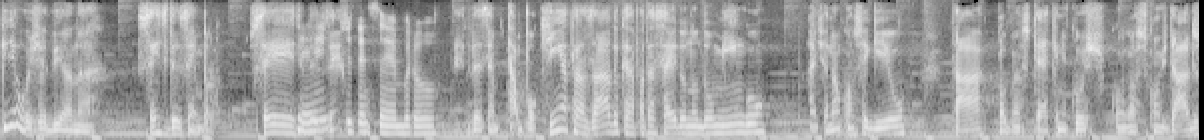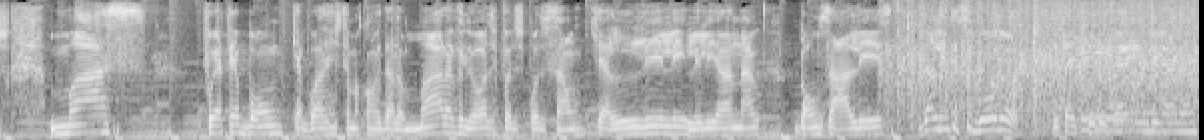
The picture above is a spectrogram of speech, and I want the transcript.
Que é hoje, Adriana? 6 de dezembro. 6 de 6 dezembro. de dezembro. 6 de dezembro. Tá um pouquinho atrasado, que era para ter saído no domingo. A gente não conseguiu, tá? Problemas técnicos com os nossos convidados. Mas foi até bom que agora a gente tem uma convidada maravilhosa à disposição, que é Lili, Liliana Gonzalez, da Linka Seguro. E tá aí, tudo bem, Liliana?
